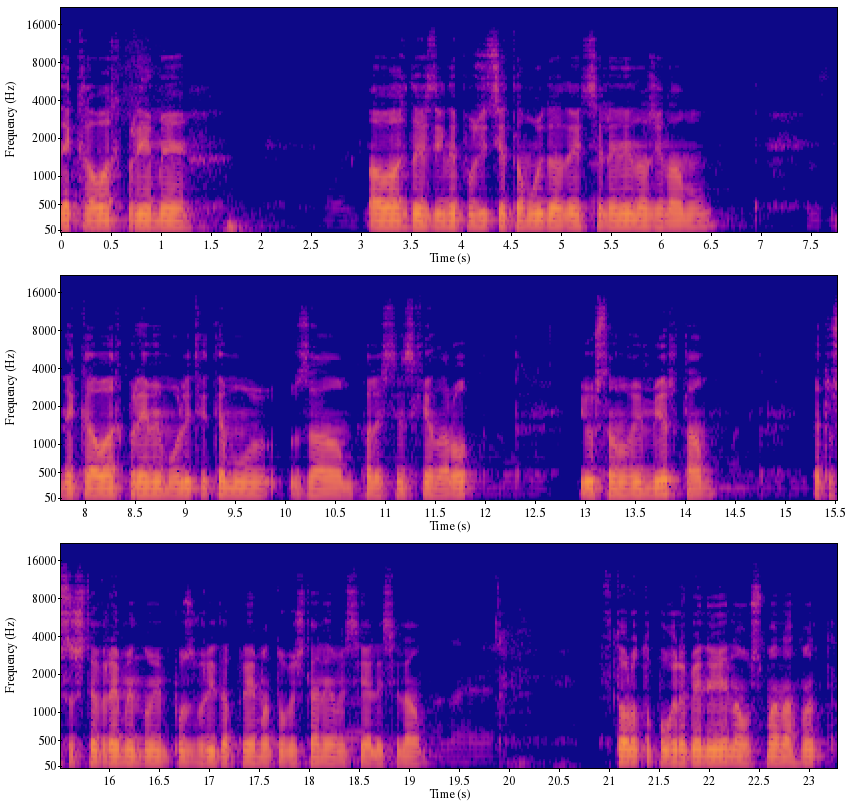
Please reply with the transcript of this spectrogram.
Нека Аллах приеме Аллах да издигне позицията му и да даде изцеление на жена му. Нека Аллах приеме молитвите му за палестинския народ и установи мир там, като същевременно им позволи да приемат обещания Месия Алисилам. Второто погребение е на Осман Ахмад.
